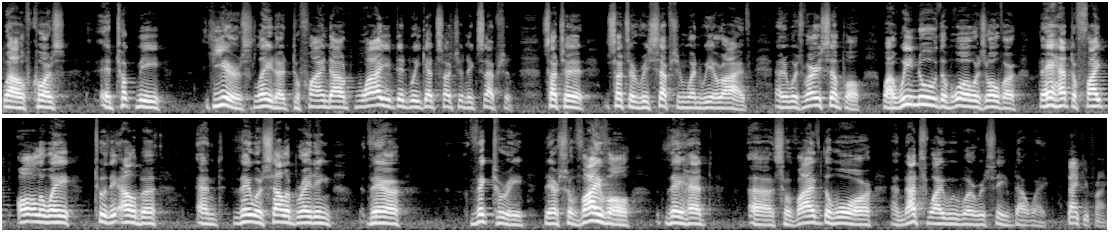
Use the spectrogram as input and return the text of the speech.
Well, of course, it took me years later to find out why did we get such an exception, such a, such a reception when we arrived. And it was very simple. While we knew the war was over, they had to fight all the way to the Elbe, and they were celebrating their victory, their survival. They had uh, survived the war, and that's why we were received that way. Thank you, Frank.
